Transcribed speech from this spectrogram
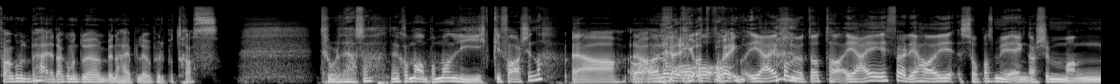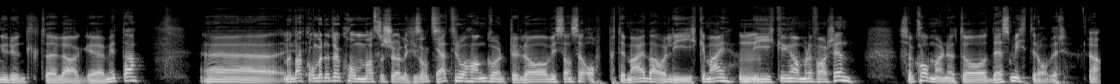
For han kommer til å, da kommer til å begynne å heie på Liverpool på trass. Tror du det, altså? Det kommer an på om man liker far sin, da. Ja, ja og, det er godt poeng. og jeg kommer jo til å ta Jeg føler jeg har såpass mye engasjement rundt eh, laget mitt, da. Uh, Men da kommer det til å komme av seg sjøl, ikke sant? Jeg tror han kommer til å, Hvis han ser opp til meg da, og liker meg, Mm. liker gamle far sin, så kommer han jo til å Det smitter over. Ja.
